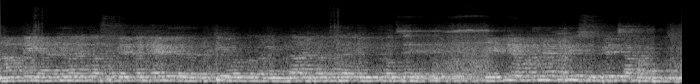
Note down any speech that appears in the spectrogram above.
નામની યાદી મારી પાસે બે ત્રણ આવી ગઈ નથી બોલતો ખાલી બધા કર્મચારી મિત્રો છે. એટલે અમને ફરી શુભેચ્છા પાઠવું છું.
